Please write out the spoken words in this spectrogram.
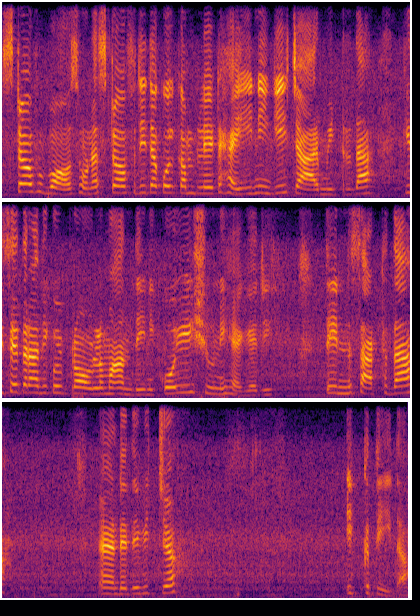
ਸਟਫ ਬਹੁਤ ਸੋਹਣਾ ਸਟਫ ਦੀ ਤਾਂ ਕੋਈ ਕੰਪਲੀਟ ਹੈ ਹੀ ਨਹੀਂਗੀ 4 ਮੀਟਰ ਦਾ। ਕਿਸੇ ਤਰ੍ਹਾਂ ਦੀ ਕੋਈ ਪ੍ਰੋਬਲਮ ਆਂਦੀ ਨਹੀਂ, ਕੋਈ ਇਸ਼ੂ ਨਹੀਂ ਹੈਗਾ ਜੀ। 360 ਦਾ ਐਂਡ ਇਹਦੇ ਵਿੱਚ 130 ਦਾ।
